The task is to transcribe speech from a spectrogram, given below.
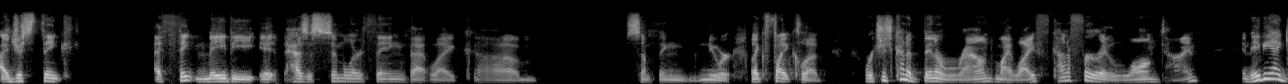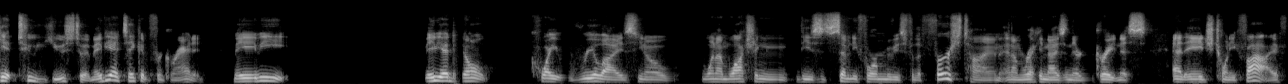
I just think I think maybe it has a similar thing that like um, something newer, like Fight Club, it's just kind of been around my life kind of for a long time. And maybe I get too used to it. Maybe I take it for granted. Maybe maybe I don't quite realize, you know, when I'm watching these 74 movies for the first time and I'm recognizing their greatness at age 25.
